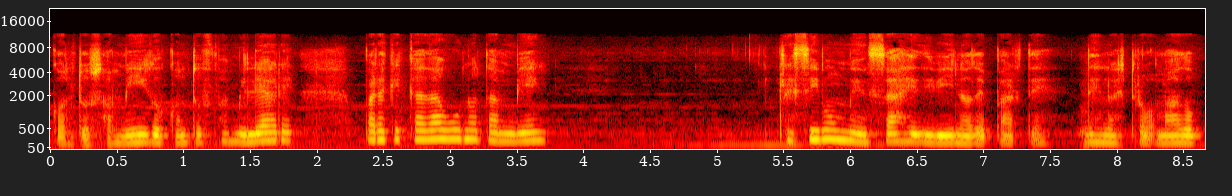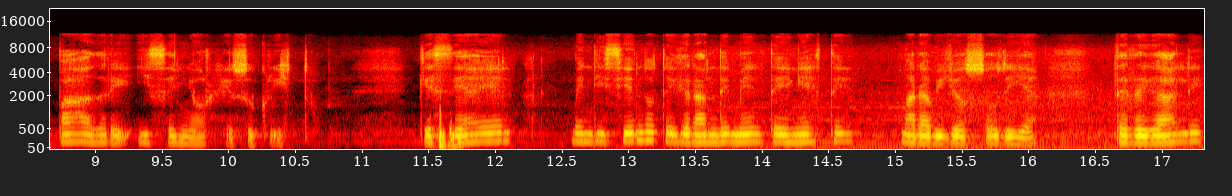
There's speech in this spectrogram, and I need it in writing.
con tus amigos, con tus familiares, para que cada uno también reciba un mensaje divino de parte de nuestro amado Padre y Señor Jesucristo. Que sea Él bendiciéndote grandemente en este maravilloso día. Te regale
